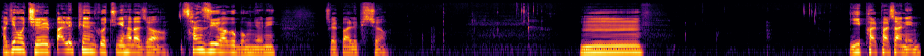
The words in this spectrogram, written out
하긴 뭐 제일 빨리 피는 꽃 중에 하나죠. 산수유하고 목련이 제일 빨리 피죠. 음, 2884님.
